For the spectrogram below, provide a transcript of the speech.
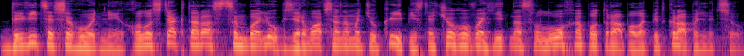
Дивіться сьогодні. Холостяк Тарас Цимбалюк зірвався на матюки, після чого вагітна солоха потрапила під крапельницю.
